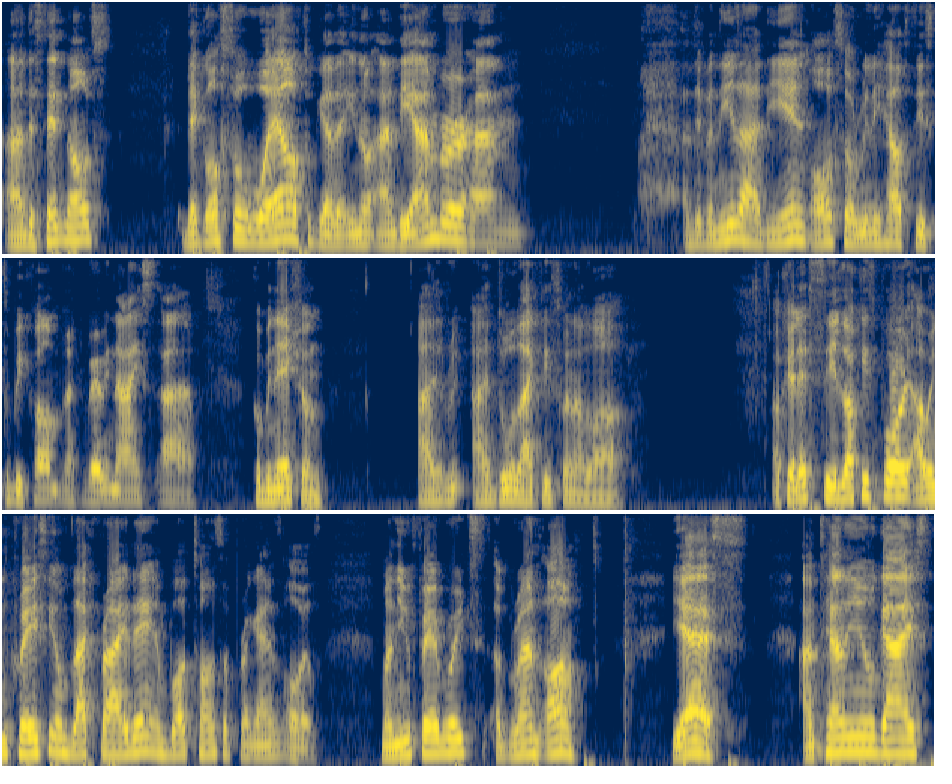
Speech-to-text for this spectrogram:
uh, the scent notes they go so well together, you know, and the amber and, and the vanilla at the end also really helps this to become like very nice uh, combination. I I do like this one a lot. Okay, let's see. Lucky Sport. I went crazy on Black Friday and bought tons of fragrance oils. My new favorites, a grand. Oh, yes. I'm telling you guys.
